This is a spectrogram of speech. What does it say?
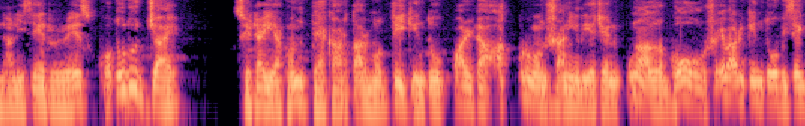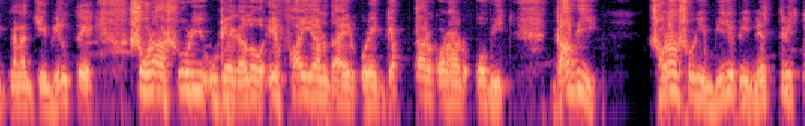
নালিশের রেস কতদূর যায় সেটাই এখন দেখার। তার মধ্যেই কিন্তু পাল্টা আক্রমণ সানিয়ে দিয়েছেন কুণাল ঘোষ। এবার কিন্তু অভিষেক ব্যানার্জির বিরুদ্ধে সরাসরি উঠে গেল এফআইআর দায়ের করে গ্রেপ্তার করার অভি দাবি, সরাসরি বিজেপি নেতৃত্ব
